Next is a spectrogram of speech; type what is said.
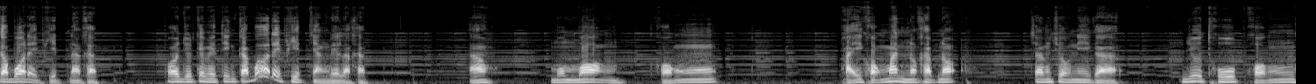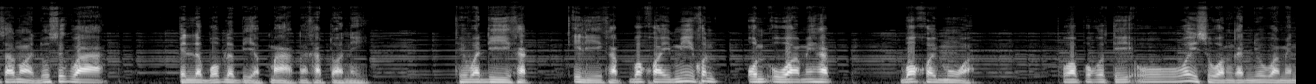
ก็บ่ได้ผิดนะครับ พอหยุดกับแมติงก็บ่ได้ผิดหยังเลยล่ะครับ เอามุมมองของไผของมั่นเนาะครับเนาะ จังช่วงนี้ก็ YouTube ของสาวหน่อยรู้สึกว่าเป็นระบบระเบียบมากนะครับ ตอนนี้ ถือว่าดีครับอีลีครับบ่ค่อยมีคน โอนอัวไหมครับบ่ค่อยมั่วเพราะปกติโอ้ยสวงกันอยู่ว่ามัน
